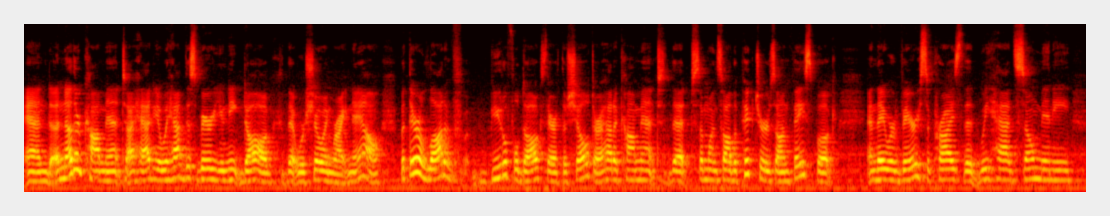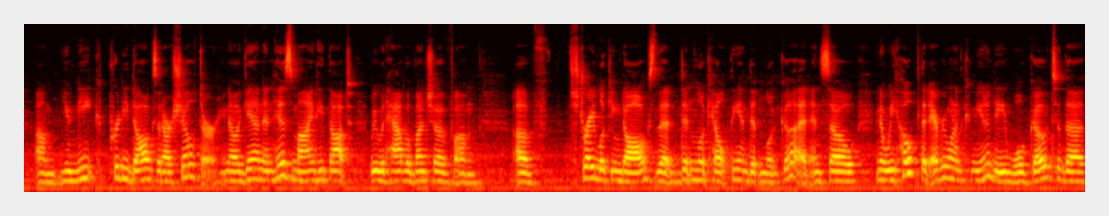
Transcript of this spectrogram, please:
and another comment I had, you know, we have this very unique dog that we're showing right now, but there are a lot of beautiful dogs there at the shelter. I had a comment that someone saw the pictures on Facebook and they were very surprised that we had so many um, unique, pretty dogs at our shelter. You know, again, in his mind, he thought we would have a bunch of, um, of stray looking dogs that didn't look healthy and didn't look good. And so, you know, we hope that everyone in the community will go to the,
